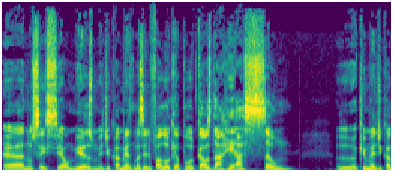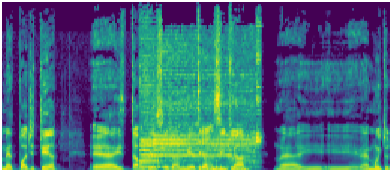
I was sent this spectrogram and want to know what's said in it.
É, não sei se é o mesmo medicamento, mas ele falou que é por causa da reação uh, que o medicamento pode ter, é, e talvez seja medo Trânsito. de aplicar, não é? E, e é muito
